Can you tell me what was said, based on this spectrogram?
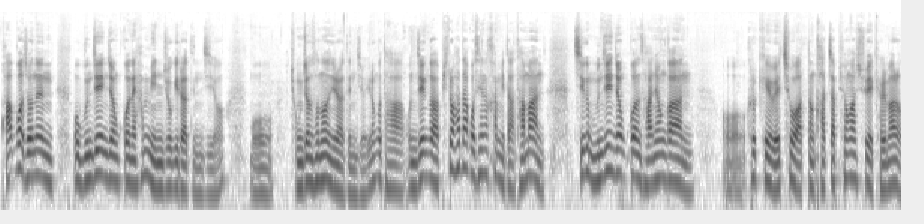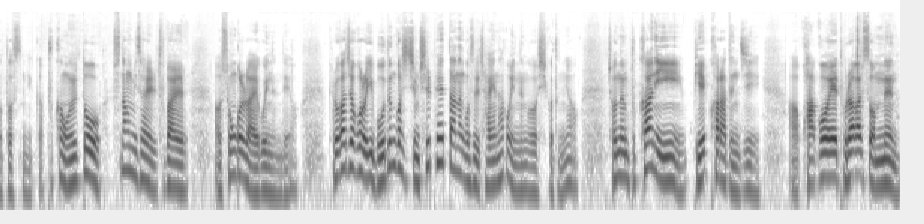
과거 저는 뭐 문재인 정권의 한민족이라든지요. 뭐 종전 선언이라든지 이런 거 다 언젠가 필요하다고 생각합니다. 다만 지금 문재인 정권 4년간 어, 그렇게 외쳐왔던 가짜 평화쇼의 결말은 어떻습니까? 북한 오늘 또 순항미사일 두 발쏜 어, 걸로 알고 있는데요. 결과적으로 이 모든 것이 지금 실패했다는 것을 자인하고 있는 것이거든요. 저는 북한이 비핵화라든지 어, 과거에 돌아갈 수 없는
